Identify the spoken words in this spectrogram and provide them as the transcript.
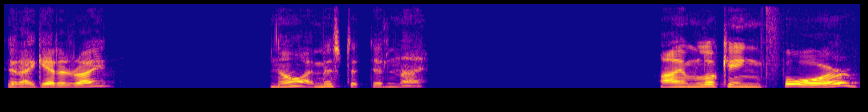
Did I get it right? No, I missed it, didn't I? I'm looking for.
